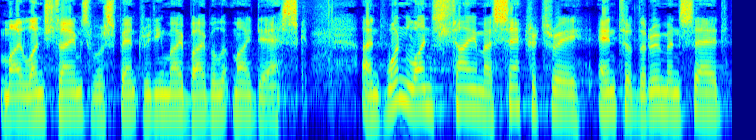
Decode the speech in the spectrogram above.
My lunchtimes were spent reading my Bible at my desk. And one lunchtime, a secretary entered the room and said,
